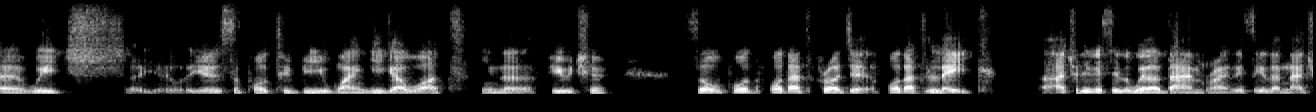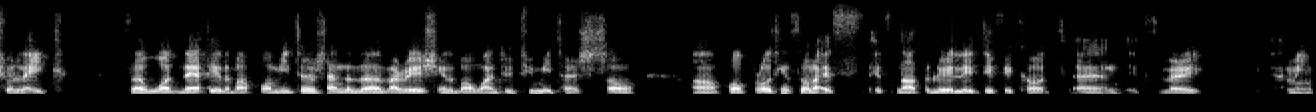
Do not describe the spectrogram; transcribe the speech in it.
uh, which is supposed to be one gigawatt in the future. So for, for that project, for that lake, actually this is a dam, right? This is a natural lake. So what depth is about four meters and the variation is about one to two meters. So uh, for floating solar, it's, it's not really difficult and it's very, I mean,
